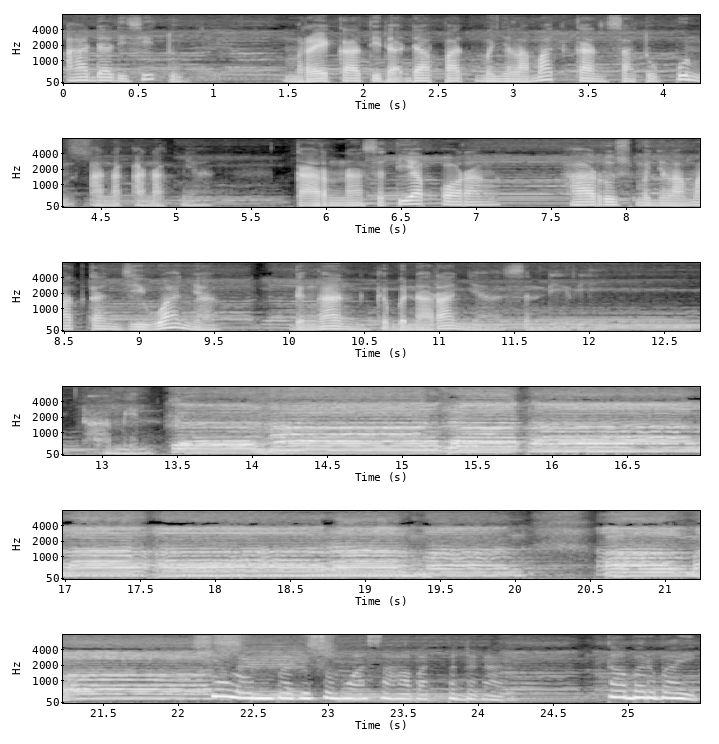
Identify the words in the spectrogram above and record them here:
ada di situ mereka tidak dapat menyelamatkan satupun anak-anaknya, karena setiap orang harus menyelamatkan jiwanya dengan kebenarannya sendiri. Amin. Shalom bagi semua sahabat pendengar. Kabar baik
